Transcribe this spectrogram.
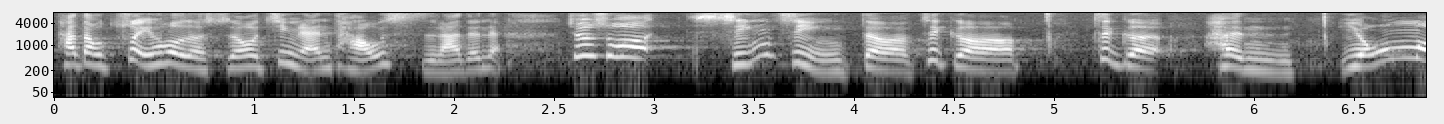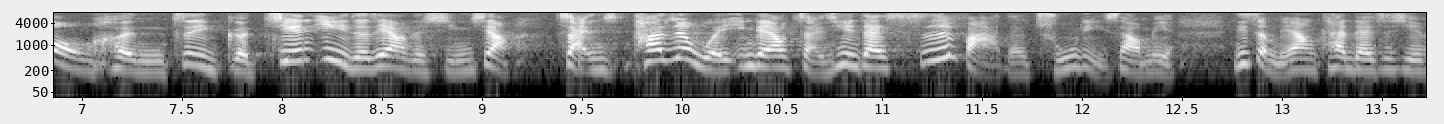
他到最后的时候竟然逃死了等等，就是说刑警的这个。这个很勇猛、很这个坚毅的这样的形象，展他认为应该要展现在司法的处理上面。你怎么样看待这些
